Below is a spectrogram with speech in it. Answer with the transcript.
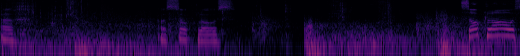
Ugh. I was so close. So close!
